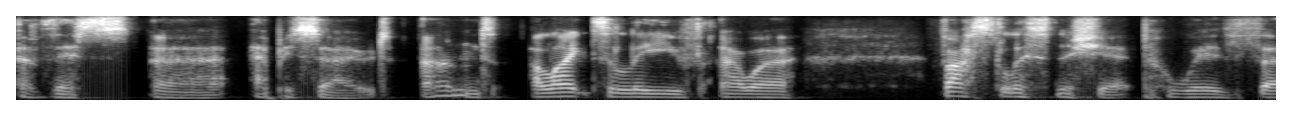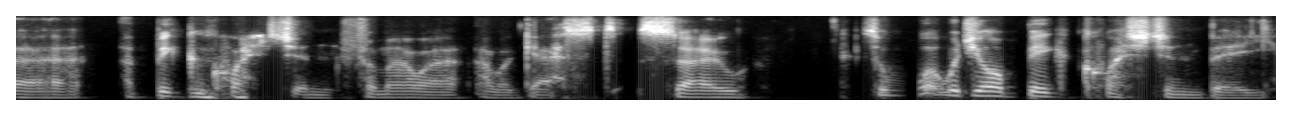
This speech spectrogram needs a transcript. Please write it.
of this uh, episode, and I like to leave our vast listenership with uh, a big mm-hmm. question from our our guest. So, so what would your big question be?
